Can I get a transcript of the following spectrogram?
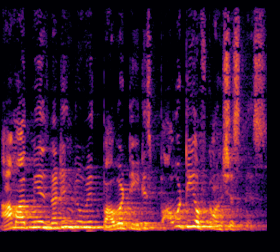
Aam Aadmi has nothing to do with poverty, it is poverty of consciousness.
